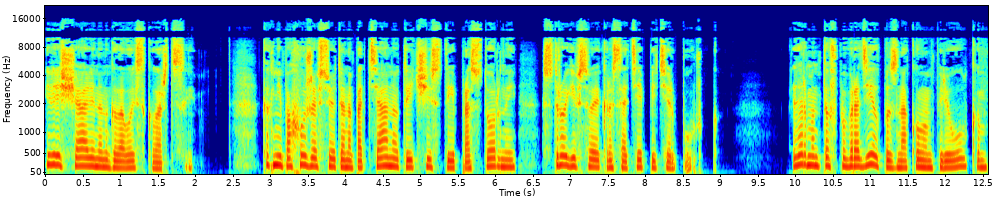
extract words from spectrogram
И верещали над головой скворцы. Как не похоже все это на подтянутый, чистый и просторный, строгий в своей красоте Петербург. Лермонтов побродил по знакомым переулкам,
